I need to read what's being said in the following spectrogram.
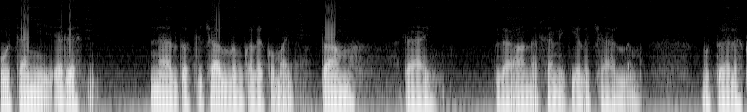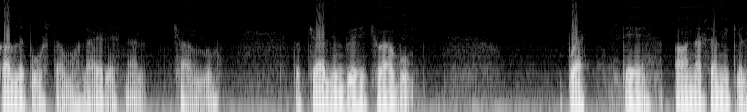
Utsani edes näillä totli challum kalekomai tam räi lä annar sämikielä challum mutta ei ole Kalle Puustamolla edes näillä challum. Tot challin vyöhi chuavu puättee aannar sämikiel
